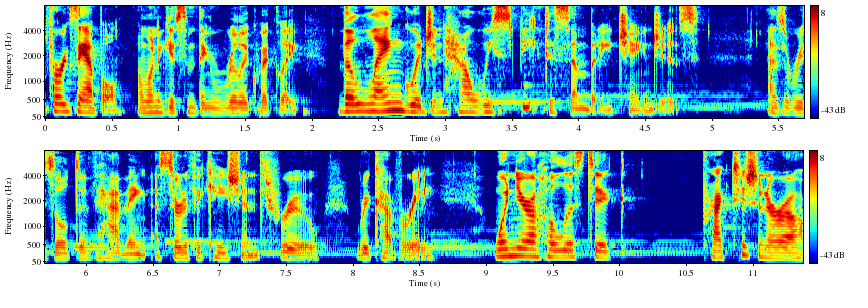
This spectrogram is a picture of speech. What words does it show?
for example, I want to give something really quickly. The language and how we speak to somebody changes as a result of having a certification through recovery. When you're a holistic practitioner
